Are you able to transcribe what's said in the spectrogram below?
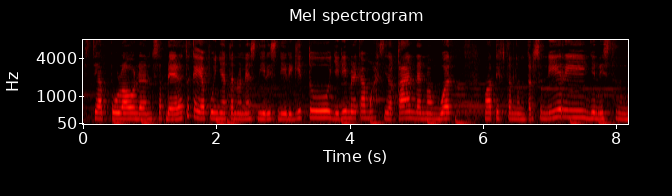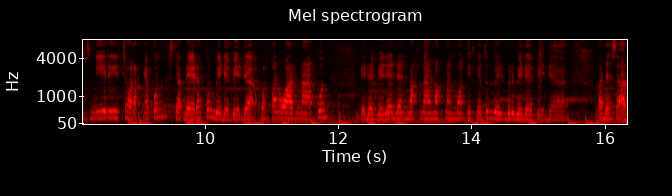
setiap pulau dan setiap daerah tuh kayak punya tenunnya sendiri-sendiri gitu. Jadi mereka menghasilkan dan membuat motif tenun tersendiri, jenis tenun sendiri, coraknya pun setiap daerah pun beda-beda, bahkan warna pun beda-beda dan makna-makna motifnya tuh berbeda-beda. Pada saat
